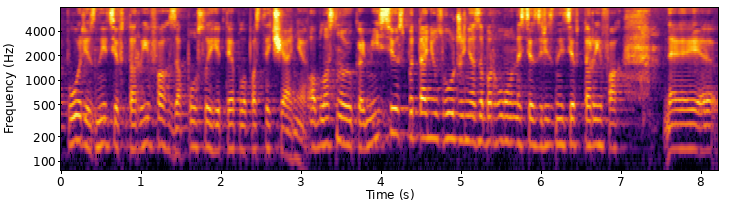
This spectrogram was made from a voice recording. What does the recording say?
по різниці в тарифах за послуги теплопостачання. Обласною комісією з питань узгодження заборгованості з різниці в тарифах е,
